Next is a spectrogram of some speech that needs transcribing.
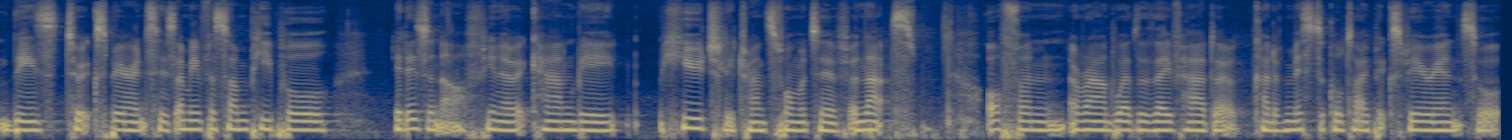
These two experiences. I mean, for some people, it is enough. You know, it can be hugely transformative, and that's often around whether they've had a kind of mystical type experience or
